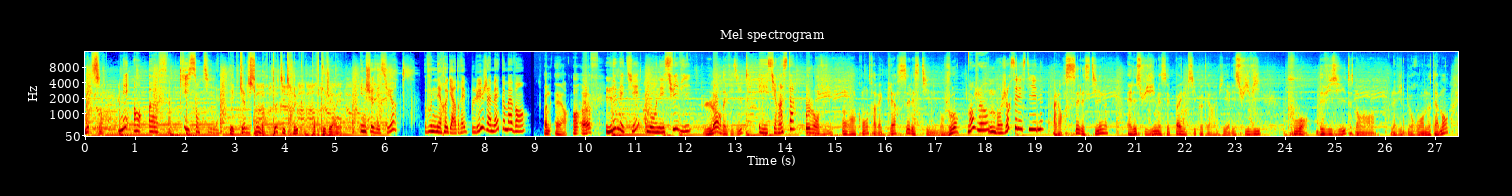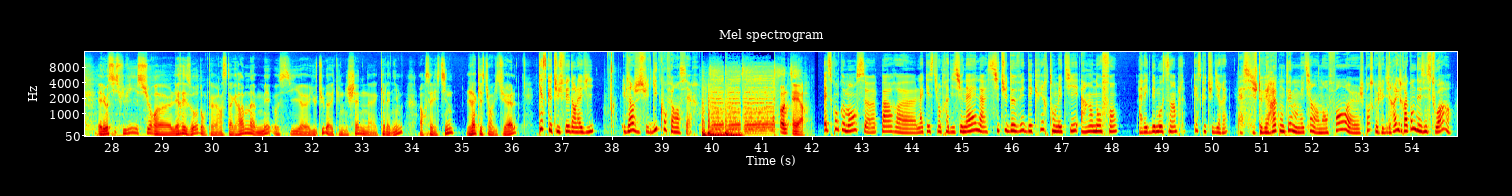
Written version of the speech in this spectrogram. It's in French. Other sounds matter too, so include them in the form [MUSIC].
Médecins. Mais en off, qui sont-ils? Et quels sont leurs petits trucs pour tout gérer? Une chose est sûre, vous ne les regarderez plus jamais comme avant. On air, en off, Le métier où on est suivi. lors des visites. Et sur Insta. Aujourd'hui, on rencontre avec Claire Célestine. Bonjour. Bonjour. Bonjour Célestine. Alors Célestine, elle est suivie, mais c'est pas une psychothérapie. Elle est suivie pour des visites dans la ville de Rouen notamment. Elle est aussi suivie sur euh, les réseaux, donc euh, Instagram, mais aussi euh, YouTube avec une chaîne qu'elle anime. Alors Célestine, la question habituelle. Qu'est-ce que tu fais dans la vie? Eh bien, je suis guide conférencière. On air. Est-ce qu'on commence par la question traditionnelle? Si tu devais décrire ton métier à un enfant avec des mots simples, qu'est-ce que tu dirais? Bah, si je devais raconter mon métier à un enfant, euh, je pense que je lui dirais que je raconte des histoires.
